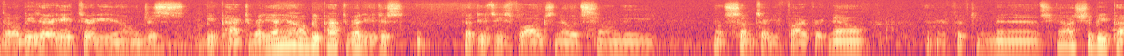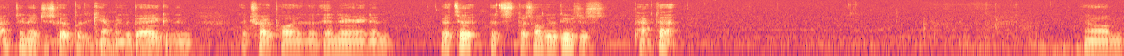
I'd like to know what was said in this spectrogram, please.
that I'll be there 8.30, you know, just be packed and ready. Yeah, yeah, I'll be packed and ready. Just to do these vlogs, you know, it's only, you know, 7.35 right now, and there 15 minutes. Yeah, I should be packed, and I just got to put the camera in the bag and then the tripod in, in there, and then that's it. That's, that's all I got to do is just pack that. Um,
